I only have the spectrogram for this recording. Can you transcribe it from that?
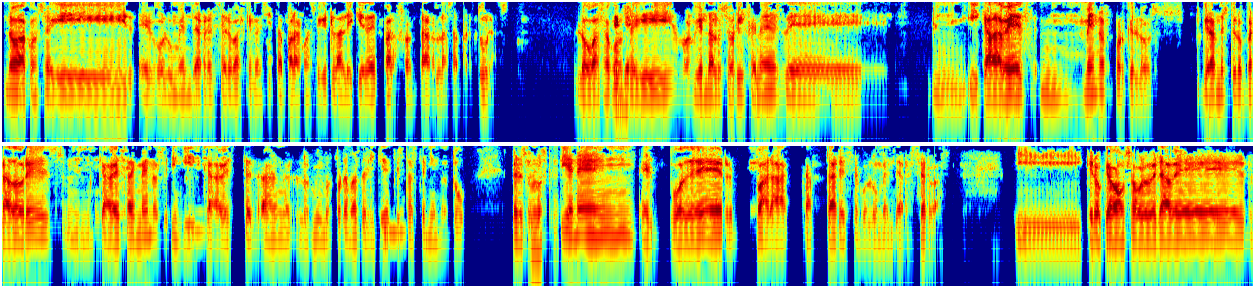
no va a conseguir el volumen de reservas que necesita para conseguir la liquidez para afrontar las aperturas. Lo vas a conseguir volviendo a los orígenes de y cada vez menos porque los grandes teleoperadores mm, cada vez hay menos y cada vez tendrán los mismos problemas de liquidez que estás teniendo tú. Pero son los que tienen el poder para captar ese volumen de reservas. Y creo que vamos a volver a ver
